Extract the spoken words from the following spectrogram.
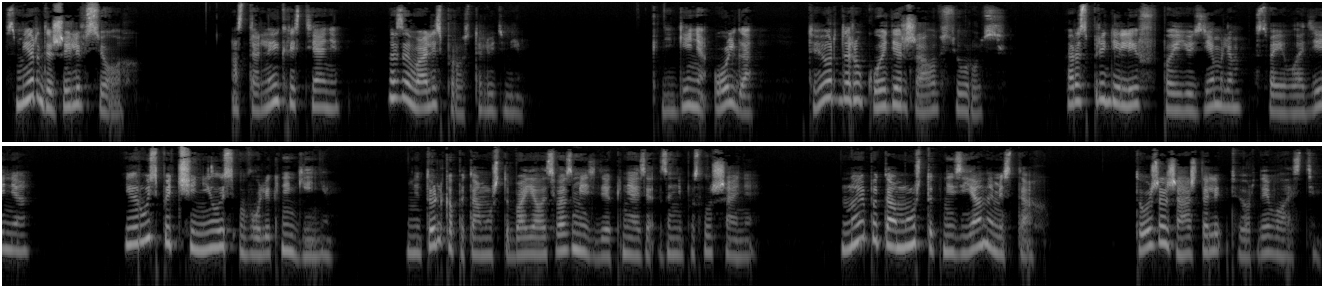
Смерды жили в селах. Остальные крестьяне назывались просто людьми. Княгиня Ольга твердой рукой держала всю Русь, распределив по ее землям свои владения, и Русь подчинилась воле княгини. Не только потому, что боялась возмездия князя за непослушание, но и потому, что князья на местах тоже жаждали твердой власти.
